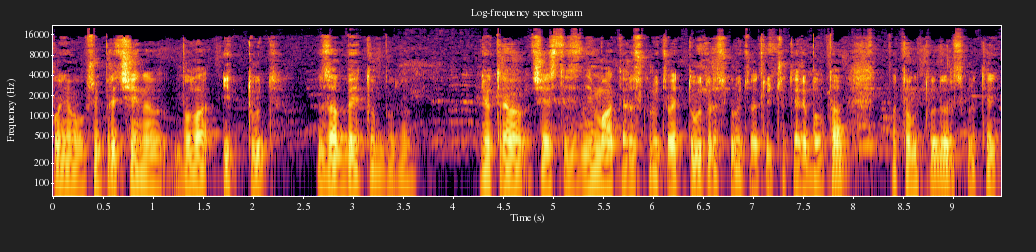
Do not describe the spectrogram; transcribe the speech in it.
зрозумів, в общем, причина була і тут забито було. Його треба чисто знімати, розкручувати тут, розкручувати, тут 4 болта, потім тут розкрутити.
